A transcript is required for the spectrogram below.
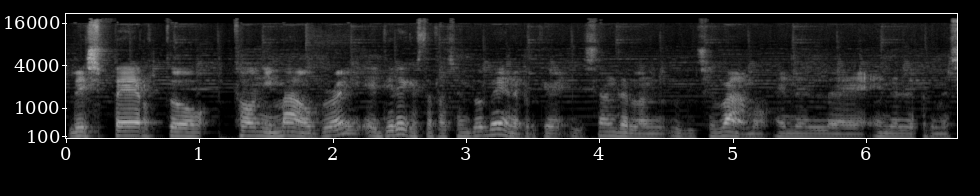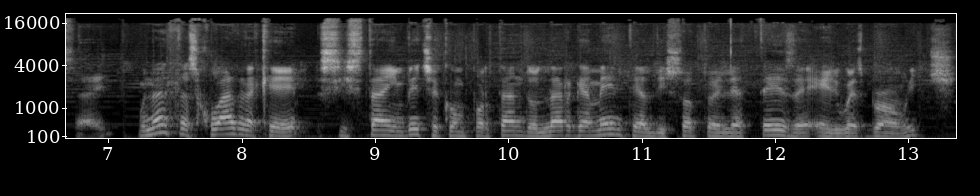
l'esperto Tony Mowbray e direi che sta facendo bene perché il Sunderland, lo dicevamo, è nelle, è nelle, prime sei. Un'altra squadra che si sta invece comportando largamente al di sotto delle attese è il West Bromwich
